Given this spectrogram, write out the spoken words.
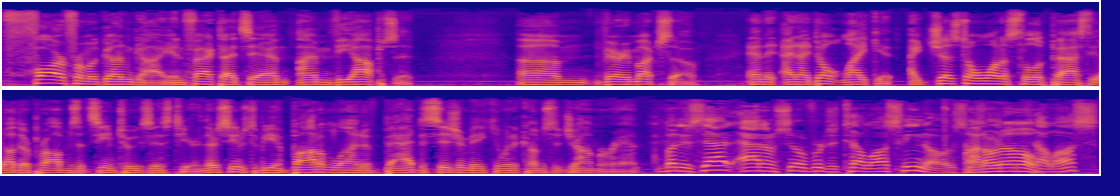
far from a gun guy. In fact, I'd say I'm I'm the opposite, um, very much so. And it, and I don't like it. I just don't want us to look past the other problems that seem to exist here. There seems to be a bottom line of bad decision making when it comes to Ja Morant. But is that Adam Silver to tell us? He knows. I don't Does to know. Tell us.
